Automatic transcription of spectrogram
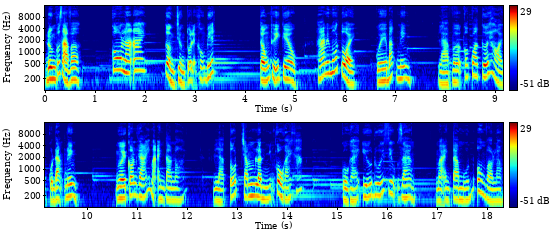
Đừng có giả vờ. Cô là ai? Tưởng chừng tôi lại không biết. Tống Thúy Kiều, 21 tuổi, quê Bắc Ninh, là vợ có qua cưới hỏi của Đặng Ninh. Người con gái mà anh ta nói là tốt trăm lần những cô gái khác. Cô gái yếu đuối dịu dàng mà anh ta muốn ôm vào lòng.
